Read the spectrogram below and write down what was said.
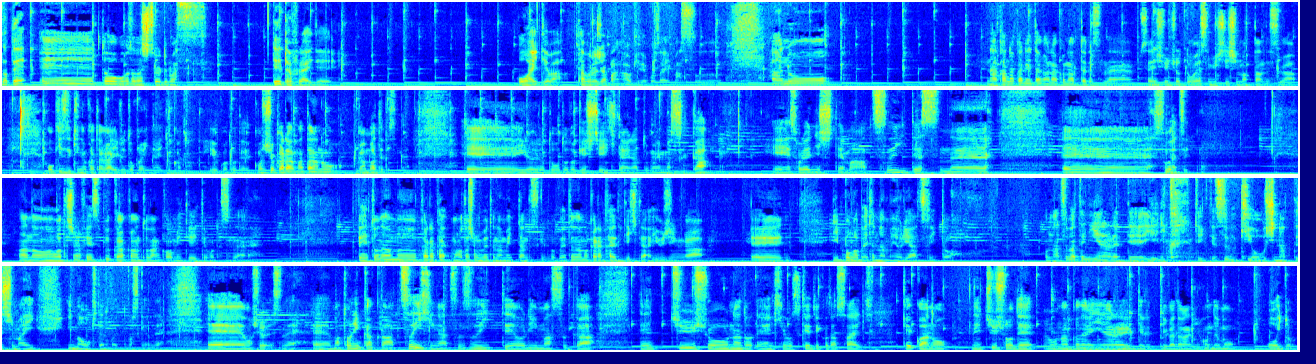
さて、えー、っと、ご無沙汰しております。データフライデー。お相手は Tableau Japan 青木でございます。あのなかなかネタがなくなってですね、先週ちょっとお休みしてしまったんですが、お気づきの方がいるとかいないとかということで、今週からまたあの、頑張ってですね、えーいろいろとお届けしていきたいなと思いますが、えーそれにしても暑いですね。えーすごい暑い。あの私の Facebook アカウントなんかを見ていてもですねベトナムからか、まあ、私もベトナム行ったんですけどベトナムから帰ってきた友人が、えー日本がベトナムより暑いと。夏バテにやられて家に帰ってきてすぐ気を失ってしまい今起きたとか言ってますけどね、えー面白いですね、えーまあ、とにかく暑い日が続いておりますが熱中症などね気をつけてください。結構あの熱中症でお亡くなりになられてるっていう方が日本でも多いと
